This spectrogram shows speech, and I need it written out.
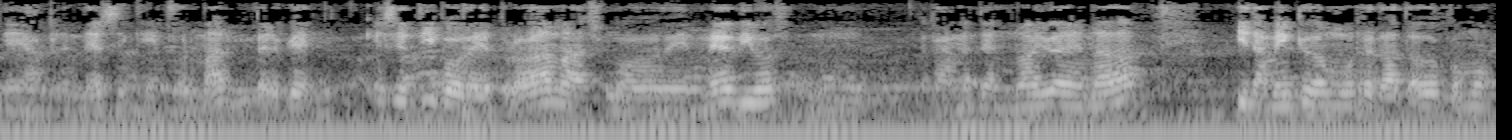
eh, aprender, se quiere informar, pero que ese tipo de programas o de medios mm, realmente no ayudan en nada y también quedó muy retratado como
